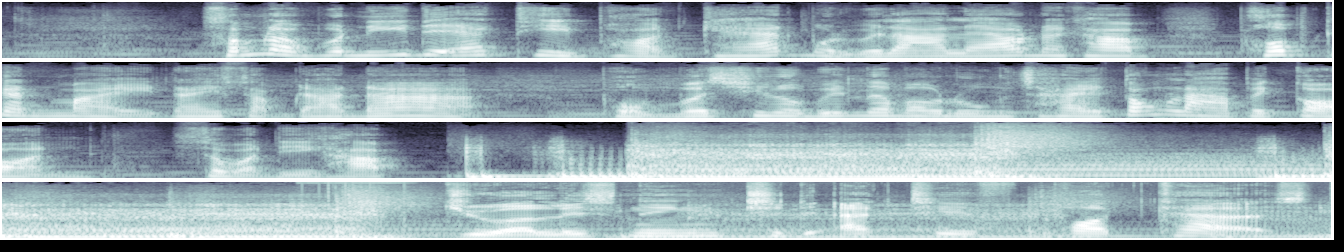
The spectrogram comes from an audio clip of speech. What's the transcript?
สำหรับวันนี้ The Active Podcast หมดเวลาแล้วนะครับ พบกันใหม่ในสัปดาห์หน้า ผมวชิรวิทย์เลิมบำรุงชัยต้องลาไปก่อน สวัสดีครับ You are listening to the Active Podcast.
